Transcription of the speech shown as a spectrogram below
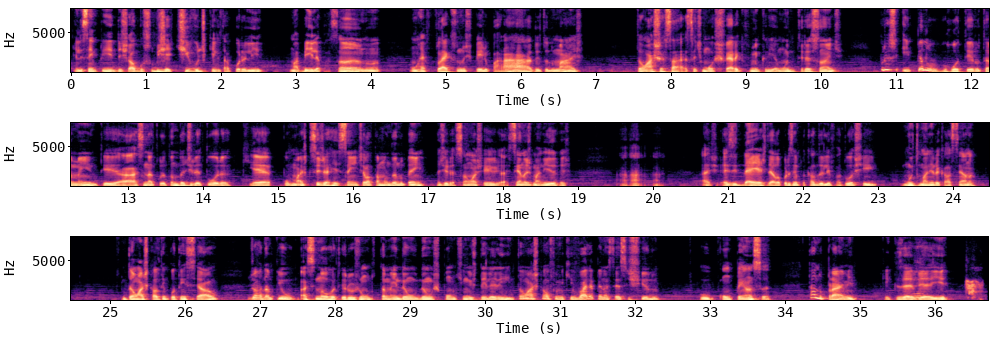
Ele sempre deixa algo subjetivo de que ele tá por ali, uma abelha passando, um reflexo no espelho parado e tudo mais. Então acho essa, essa atmosfera que o filme cria muito interessante. Por isso, e pelo roteiro também, ter a assinatura tanto da diretora, que é, por mais que seja recente, ela tá mandando bem na direção, achei as cenas maneiras, a, a, as, as ideias dela, por exemplo, aquela do elevador, achei muito maneira aquela cena. Então acho que ela tem potencial. Jordan Peele assinou o roteiro junto, também deu, deu uns pontinhos dele ali, então acho que é um filme que vale a pena ser assistido, tipo, compensa. Tá no Prime, quem quiser ver aí.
